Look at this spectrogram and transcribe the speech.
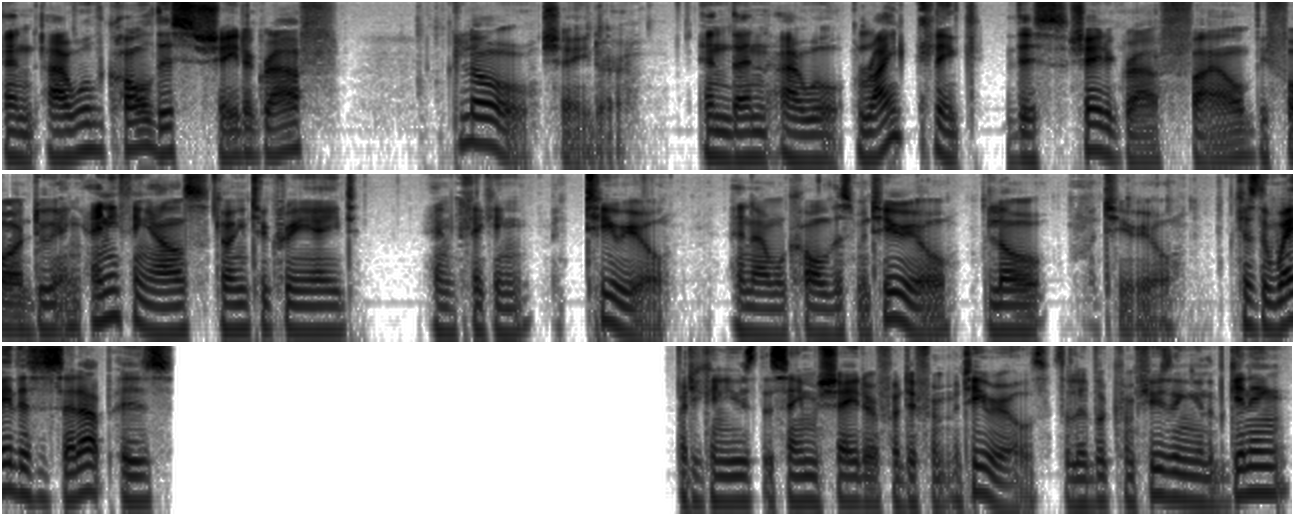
And I will call this shader graph glow shader. And then I will right click this shader graph file before doing anything else, going to create and clicking material. And I will call this material glow material. Because the way this is set up is but you can use the same shader for different materials. It's a little bit confusing in the beginning.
